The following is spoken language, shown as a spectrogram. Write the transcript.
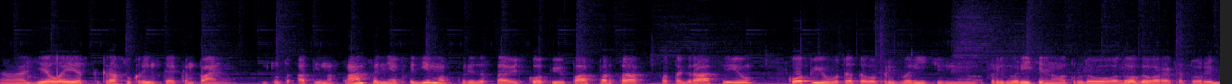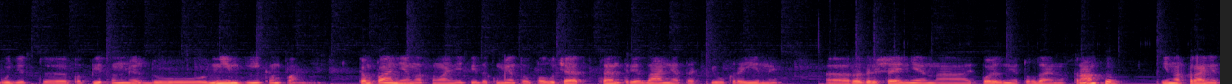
э, делает как раз украинская компания. Тут от иностранца необходимо предоставить копию паспорта, фотографию, копию вот этого предварительного, предварительного трудового договора, который будет э, подписан между ним и компанией. Компания на основании этих документов получает в центре занятости Украины э, разрешение на использование труда иностранцев. Иностранец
